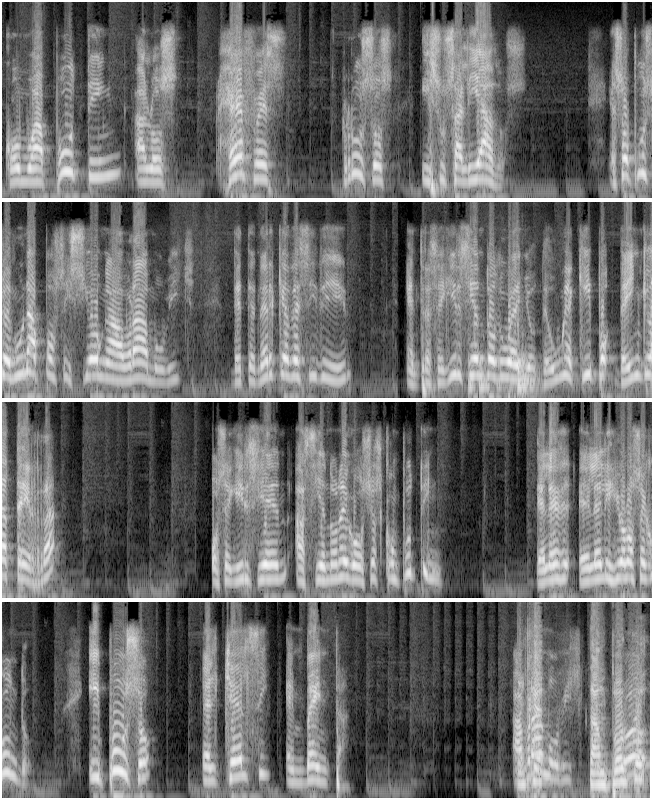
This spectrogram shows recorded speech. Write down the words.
como a Putin, a los jefes rusos y sus aliados. Eso puso en una posición a Abramovich de tener que decidir entre seguir siendo dueño de un equipo de Inglaterra o seguir haciendo negocios con Putin. Él, él eligió lo segundo y puso el Chelsea en venta. Abramovich tampoco,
